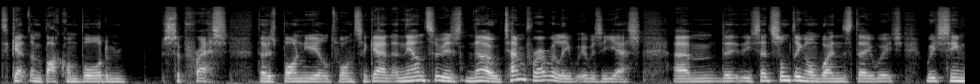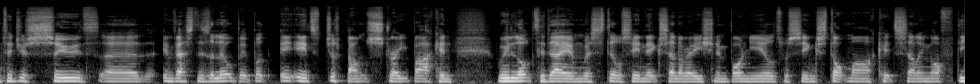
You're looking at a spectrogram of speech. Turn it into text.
to get them back on board and suppress those bond yields once again? And the answer is no. Temporarily, it was a yes. Um, the, he said something on Wednesday which which seemed to just soothe uh, investors a little bit, but it, it's just bounced straight back. And we look today, and we're still seeing the acceleration in bond yields. We're seeing stock markets selling off. The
